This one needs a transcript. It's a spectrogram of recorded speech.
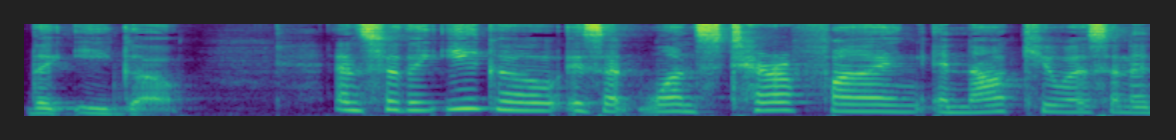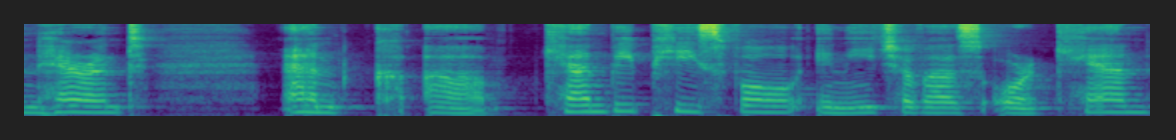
the ego. And so the ego is at once terrifying, innocuous, and inherent, and uh, can be peaceful in each of us or can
